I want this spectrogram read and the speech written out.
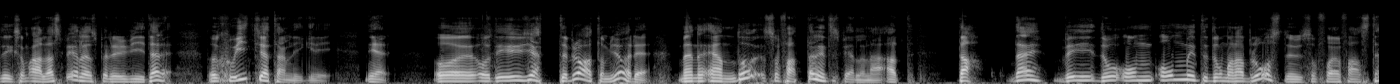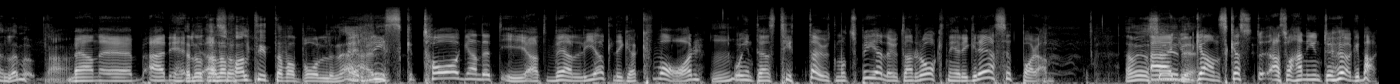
liksom alla spelare spelar ju vidare. De skiter ju att han ligger i, ner. Och, och det är ju jättebra att de gör det, men ändå så fattar inte spelarna att da, nej, vi, då, om, om inte domaren har blåst nu så får jag fan ställa mig upp. Men eh, är det... Eller åt i alltså, alla fall titta var bollen är. Risktagandet i att välja att ligga kvar Mm. och inte ens titta ut mot spelet utan rakt ner i gräset bara. Ja, men jag Är ju det. ganska... Alltså han är ju inte högerback.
